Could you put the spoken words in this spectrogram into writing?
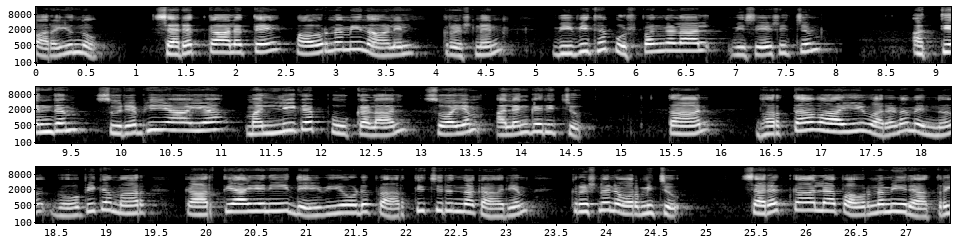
പറയുന്നു. ശരത്കാലത്തെ പൗർണമി നാളിൽ കൃഷ്ണൻ വിവിധ പുഷ്പങ്ങളാൽ വിശേഷിച്ചും അത്യന്തം സുരഭിയായ മല്ലികപ്പൂക്കളാൽ സ്വയം അലങ്കരിച്ചു. താൻ ഭർത്താവായി വരണമെന്ന് ഗോപികമാർ കാർത്യായനി ദേവിയോട് പ്രാർത്ഥിച്ചിരുന്ന കാര്യം കൃഷ്ണൻ ഓർമ്മിച്ചു. ശരത്കാല പൗർണമി രാത്രി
